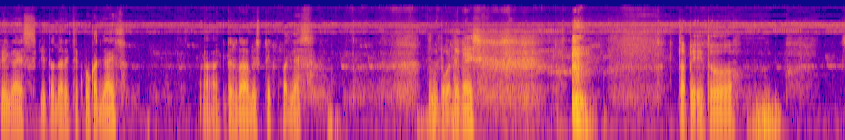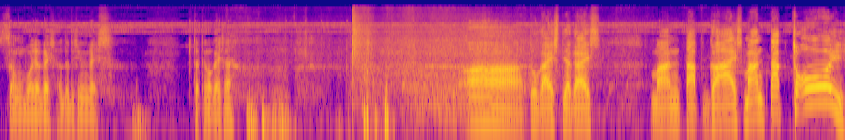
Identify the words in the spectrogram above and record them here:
Oke okay guys, kita dari cek pokat guys. Nah, kita sudah habis cek pokat guys. Ini pokatnya guys. Tapi itu sang buaya guys ada di sini guys. Kita tengok guys ya. Ah, tuh guys dia guys. Mantap guys, mantap coy.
